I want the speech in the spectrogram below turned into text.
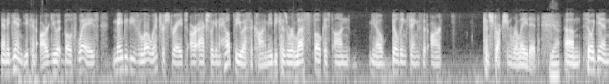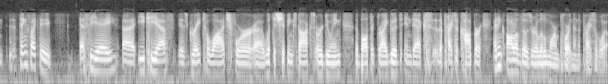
and again, you can argue it both ways. Maybe these low interest rates are actually going to help the U.S. economy because we're less focused on, you know, building things that aren't construction related. Yeah. Um, so again, things like the SEA uh, ETF is great to watch for uh, what the shipping stocks are doing. The Baltic Dry Goods Index, the price of copper. I think all of those are a little more important than the price of oil.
